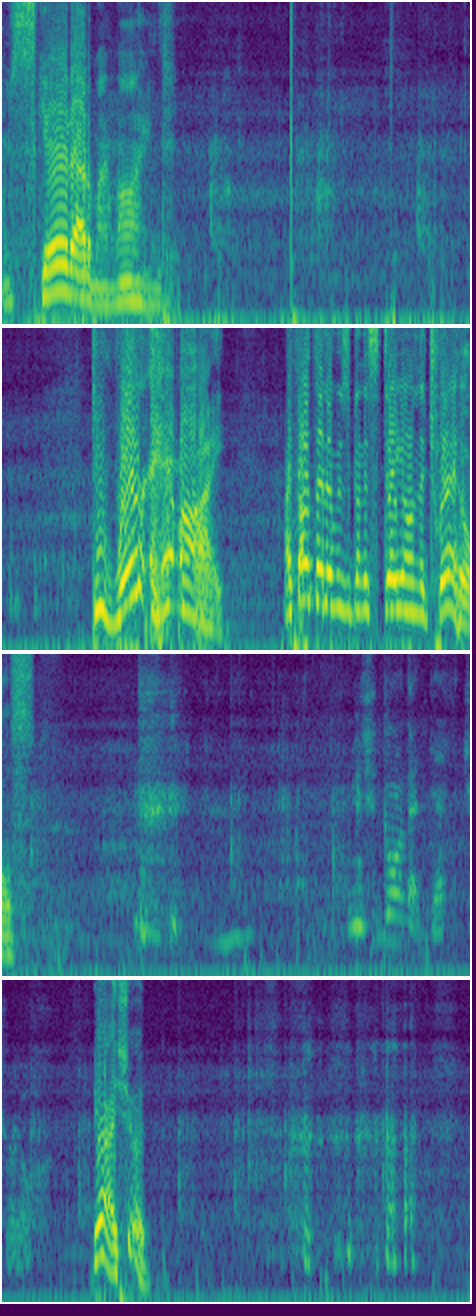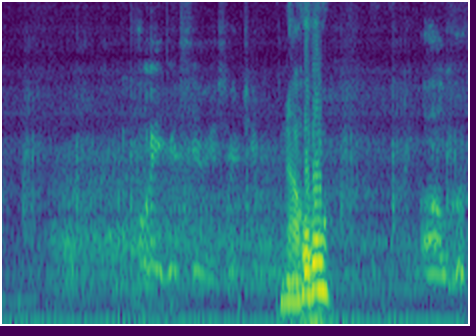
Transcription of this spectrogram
I'm scared out of my mind. Dude, where am I? I thought that I was gonna stay on the trails. You should go on that death trail. Yeah, I should. Wait, you're serious, aren't you? No. Oh.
